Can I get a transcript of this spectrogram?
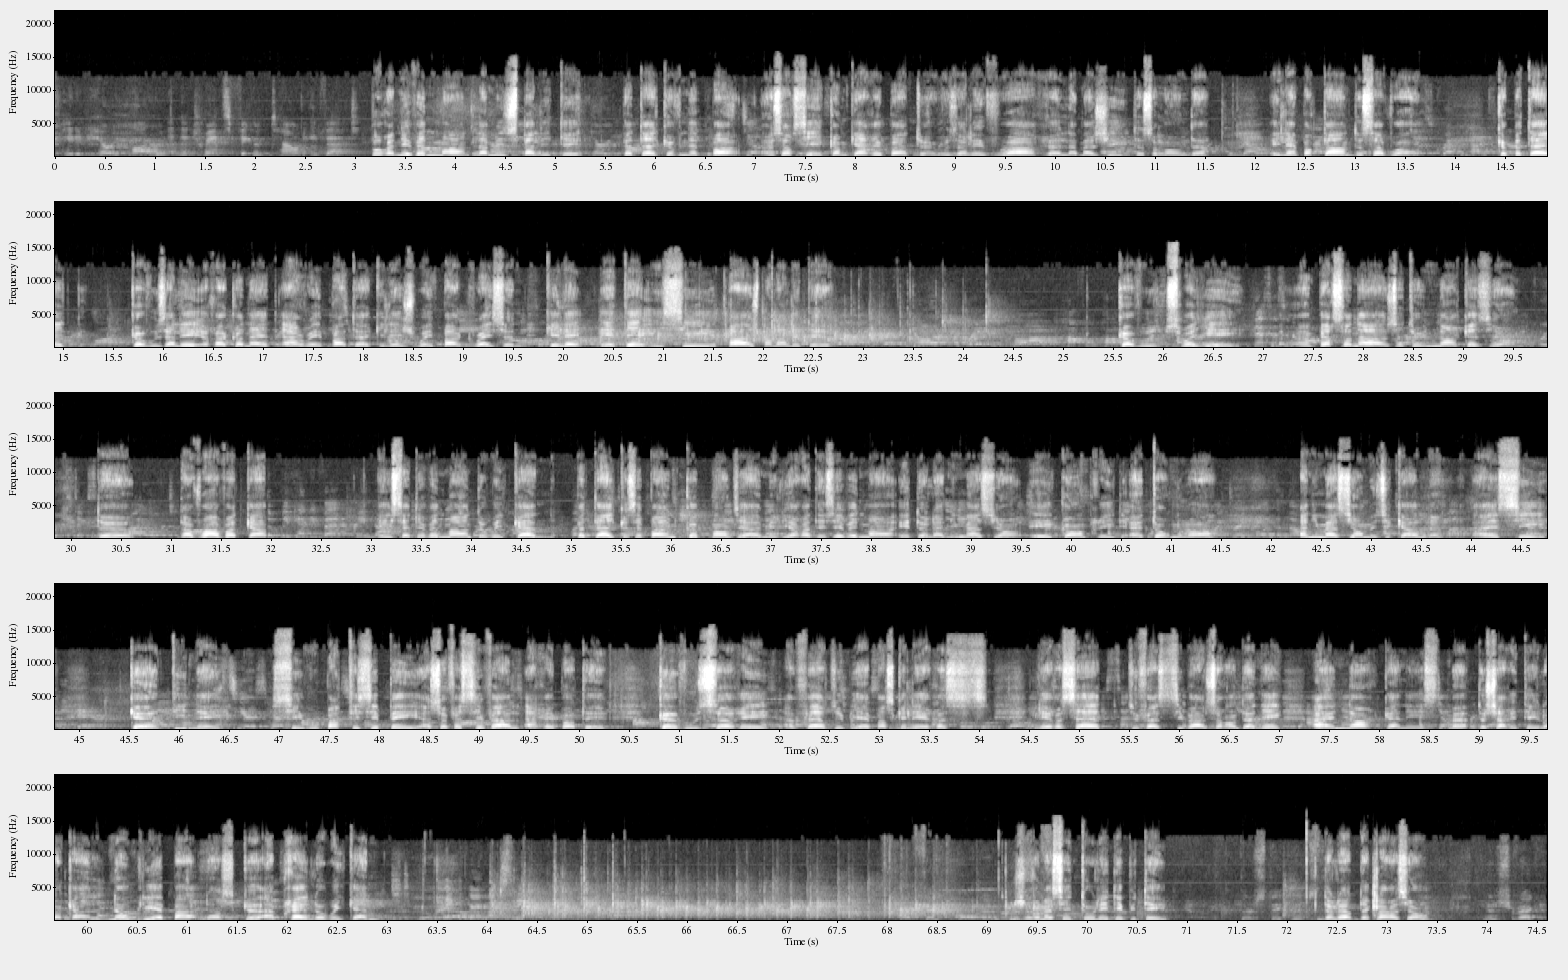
pour un événement de la municipalité. Peut-être que vous n'êtes pas un sorcier comme Gary Potter. Vous allez voir la magie de ce monde. Il est important de savoir que peut-être que vous allez reconnaître Harry Potter, qu'il est joué par Grayson, qu'il était ici, page pendant l'été. Que vous soyez un personnage, c'est une occasion d'avoir votre cap et cet événement de week-end, peut-être que ce n'est pas une Coupe mondiale, mais il y aura des événements et de l'animation, y compris un tournoi, animation musicale, ainsi qu'un dîner. Si vous participez à ce festival à reporter, que vous serez à faire du bien parce que les, recettes du festival seront données à un organisme de charité locale. N'oubliez pas, lorsque, après le week-end, Je remercie tous les députés de leur déclaration.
